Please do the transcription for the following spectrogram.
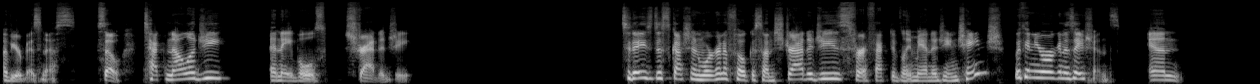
of your business. So technology enables strategy. Today's discussion, we're going to focus on strategies for effectively managing change within your organizations. And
